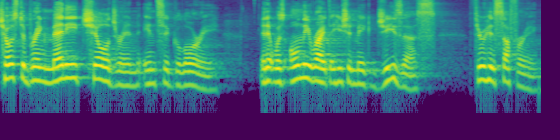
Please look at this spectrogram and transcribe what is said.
chose to bring many children into glory. And it was only right that he should make Jesus, through his suffering,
